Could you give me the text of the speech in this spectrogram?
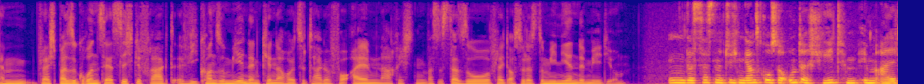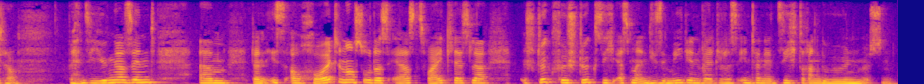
Ähm, vielleicht mal so grundsätzlich gefragt, wie konsumieren denn Kinder heutzutage vor allem Nachrichten? Was ist da so vielleicht auch so das dominierende Medium? Das ist natürlich ein ganz großer Unterschied im Alter. Wenn sie jünger sind, ähm, dann ist auch heute noch so, dass erst Zweiklässler Stück für Stück sich erstmal in diese Medienwelt oder das Internet sich dran gewöhnen müssen.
